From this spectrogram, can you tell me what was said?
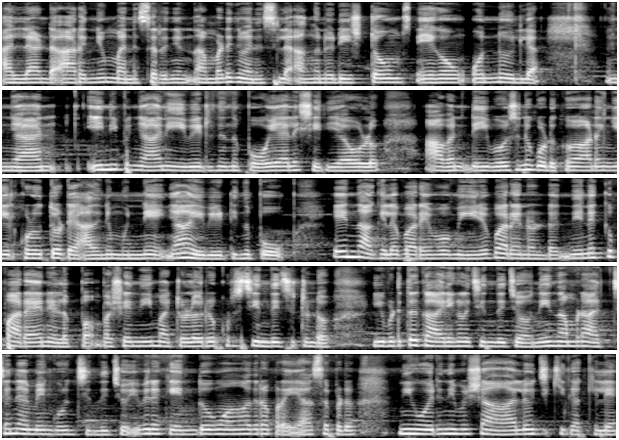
അല്ലാണ്ട് അറിഞ്ഞും മനസ്സറിഞ്ഞും നമ്മുടെ മനസ്സിൽ അങ്ങനെ ഒരു ഇഷ്ടവും സ്നേഹവും ഒന്നുമില്ല. ഞാൻ ഇനിയിപ്പോൾ ഞാൻ ഈ വീട്ടിൽ നിന്ന് പോയാലേ ശരിയാവുള്ളൂ. അവൻ ഡിവോഴ്സിന് കൊടുക്കുകയാണെങ്കിൽ കൊടുത്തോട്ടെ അതിന് മുന്നേ ഞാൻ ഈ വീട്ടിൽ നിന്ന് പോവും. എന്ന് അഖില പറയുമ്പോൾ മീനു പറയുന്നുണ്ട് നിനക്ക് പറയാൻ എളുപ്പം. പക്ഷേ നീ മറ്റുള്ളവരെ കുറിച്ച് ചിന്തിച്ചിട്ടുണ്ടോ? ഇവിടുത്തെ കാര്യങ്ങൾ ചിന്തിച്ചോ? നീ നമ്മുടെ അച്ഛനും അമ്മയും കുറിച്ച് ചിന്തിച്ചോ? ഇവരൊക്കെ എന്തുമാത്രം പ്രയാസപ്പെടും? നീ ഒരു നിമിഷം ആലോചിക്കില്ലേ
